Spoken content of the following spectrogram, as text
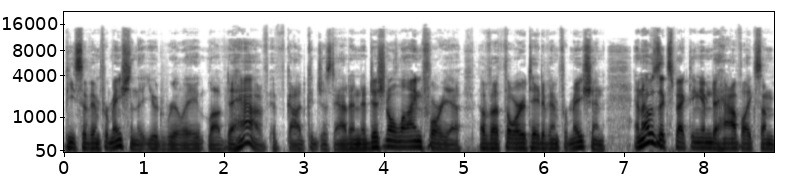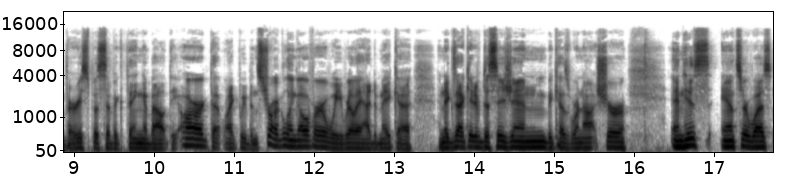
piece of information that you'd really love to have if God could just add an additional line for you of authoritative information? And I was expecting him to have like some very specific thing about the ark that like we've been struggling over. We really had to make a an executive decision because we're not sure. And his answer was,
